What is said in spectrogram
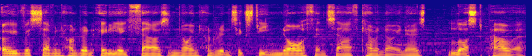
Over 788,916 North and South Carolinas lost power.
